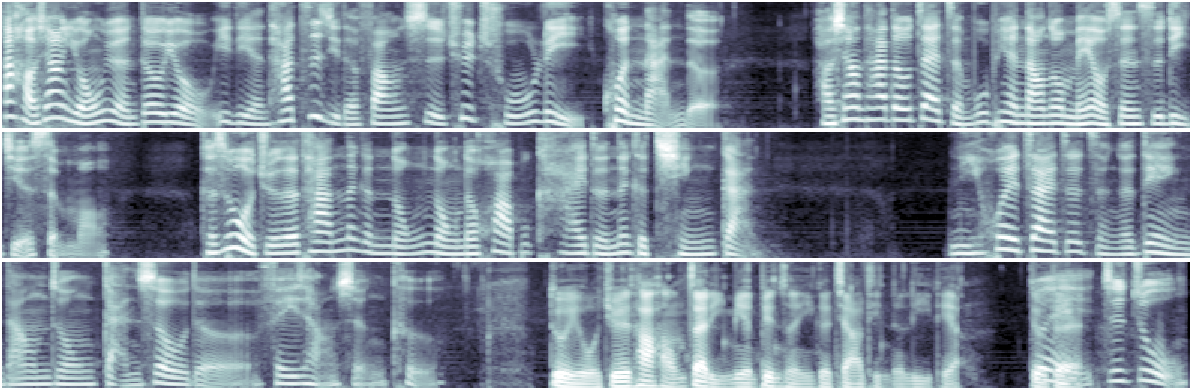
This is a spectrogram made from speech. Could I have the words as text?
他好像永远都有一点他自己的方式去处理困难的，好像他都在整部片当中没有声嘶力竭什么。可是我觉得他那个浓浓的化不开的那个情感，你会在这整个电影当中感受的非常深刻。对，我觉得他好像在里面变成一个家庭的力量，对不对？支柱，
